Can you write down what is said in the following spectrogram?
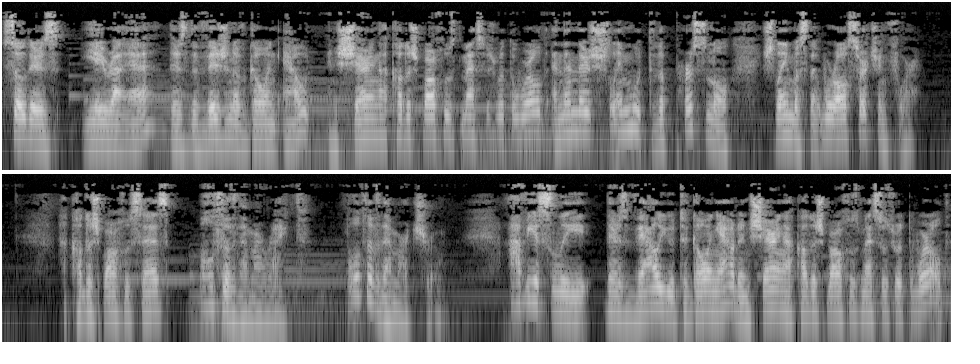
So there's Yera'eh, there's the vision of going out and sharing HaKadosh Baruch Hu's message with the world, and then there's Shlemut, the personal Shlemus that we're all searching for. HaKadosh Baruch Hu says, both of them are right. Both of them are true obviously there's value to going out and sharing HaKadosh Baruch Hu's message with the world.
